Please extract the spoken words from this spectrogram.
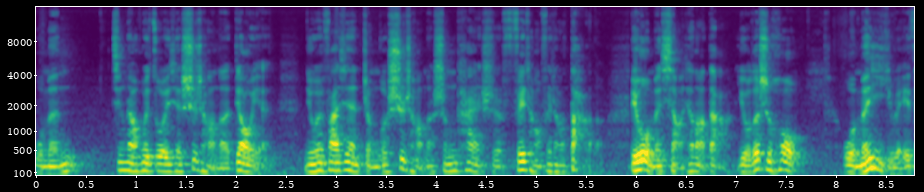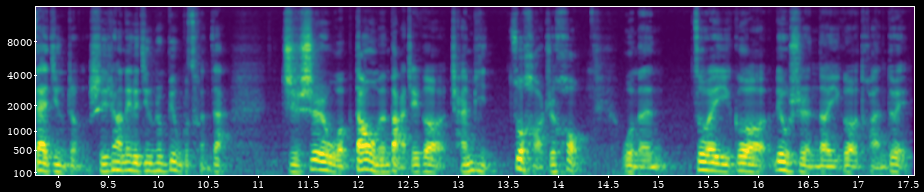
我们经常会做一些市场的调研，你会发现整个市场的生态是非常非常大的，比我们想象的大。有的时候我们以为在竞争，实际上那个竞争并不存在，只是我当我们把这个产品做好之后，我们作为一个六十人的一个团队，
